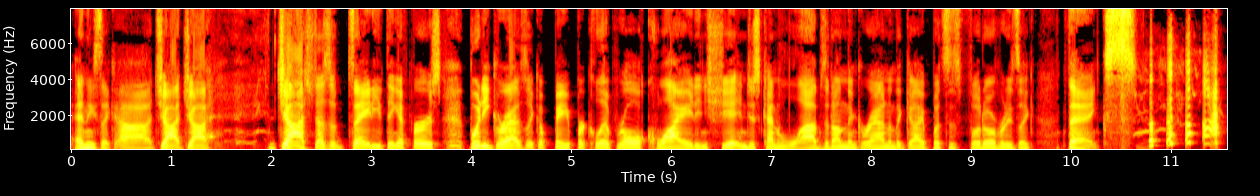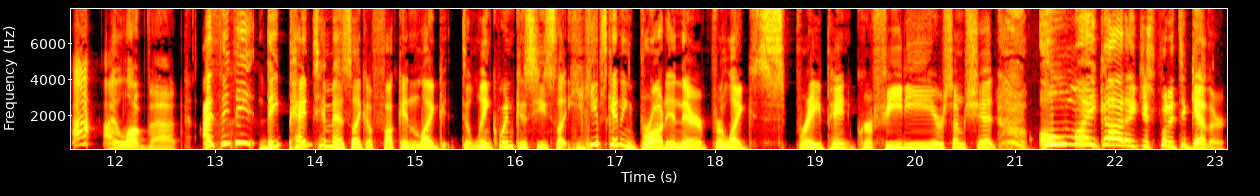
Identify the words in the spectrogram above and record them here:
and he's like, "Ah, Josh, Josh." Josh doesn't say anything at first, but he grabs like a paperclip, roll quiet and shit, and just kind of lobs it on the ground. And the guy puts his foot over it. He's like, "Thanks." I love that. I think they they pegged him as like a fucking like delinquent because he's like he keeps getting brought in there for like spray paint graffiti or some shit. Oh my god! I just put it together.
